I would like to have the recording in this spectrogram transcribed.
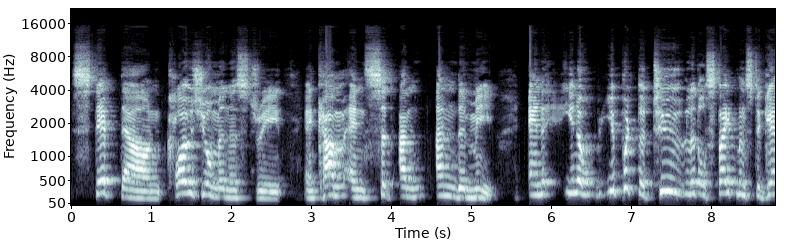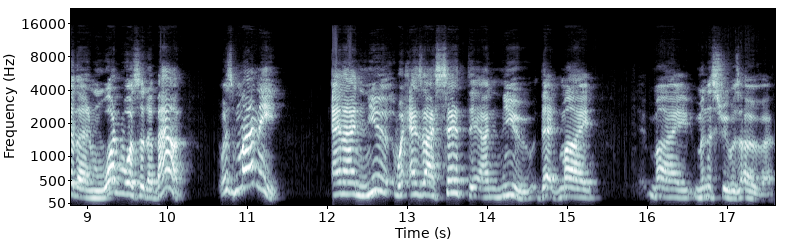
step down, close your ministry, and come and sit un- under me. And, you know, you put the two little statements together, and what was it about? It was money. And I knew, as I sat there, I knew that my my ministry was over,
